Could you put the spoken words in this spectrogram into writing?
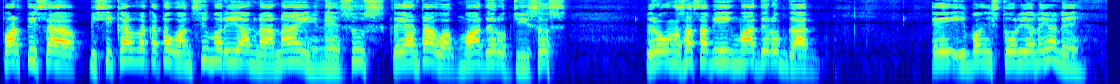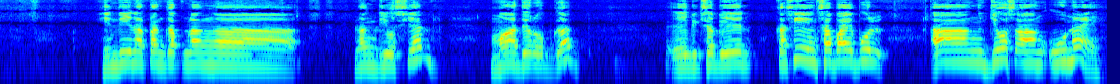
parte sa physical na katawan, si Maria ang nanay ni Jesus. Kaya ang tawag, Mother of Jesus. Pero kung sasabihin Mother of God, eh, ibang istorya na yan eh. Hindi natanggap ng, uh, ng Diyos yan. Mother of God. Eh, ibig sabihin, kasi yung sa Bible, ang Diyos ang una eh.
